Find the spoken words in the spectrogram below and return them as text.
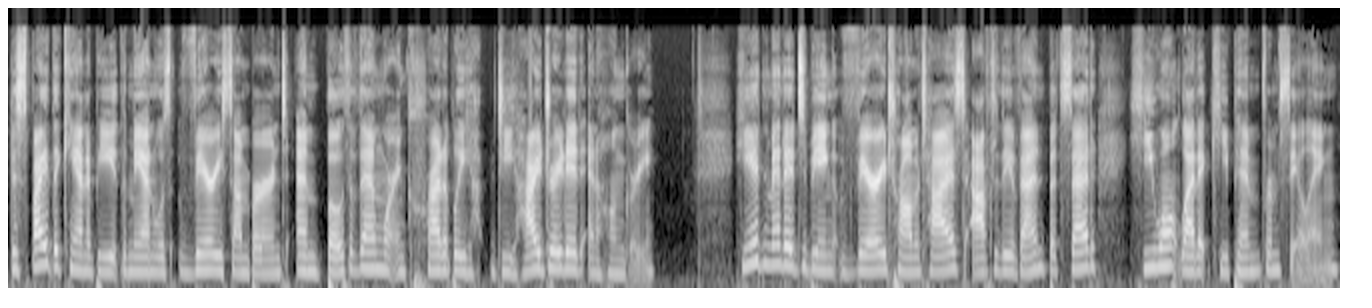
Despite the canopy, the man was very sunburned, and both of them were incredibly dehydrated and hungry. He admitted to being very traumatized after the event, but said he won't let it keep him from sailing.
